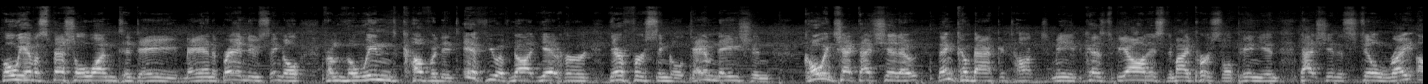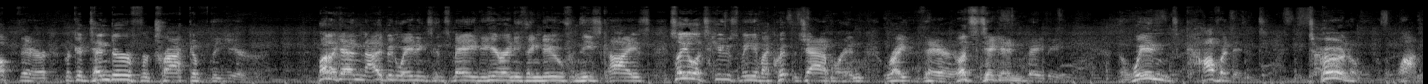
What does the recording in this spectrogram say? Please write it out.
For we have a special one today, man. A brand new single from The Wind Covenant. If you have not yet heard their first single, Damnation, go and check that shit out. Then come back and talk to me. Because to be honest, in my personal opinion, that shit is still right up there for contender for track of the year. But again, I've been waiting since May to hear anything new from these guys, so you'll excuse me if I quit the jabbering right there. Let's dig in, baby. The Wind Covenant. Eternal. One,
